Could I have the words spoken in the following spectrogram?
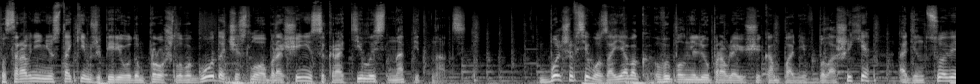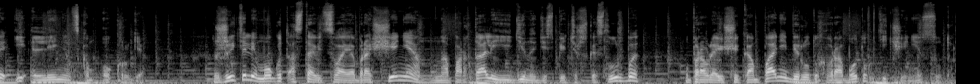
По сравнению с таким же периодом прошлого года число обращений сократилось на 15. Больше всего заявок выполнили управляющие компании в Балашихе, Одинцове и Ленинском округе. Жители могут оставить свои обращения на портале единой диспетчерской службы. Управляющие компании берут их в работу в течение суток.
